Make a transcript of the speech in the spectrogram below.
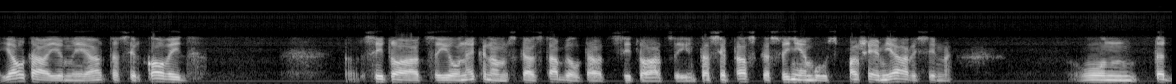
jautājumi. Jā. Tas ir Covid situācija un ekonomiskā stabilitātes situācija. Tas ir tas, kas viņiem būs pašiem jārisina. Un tad,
